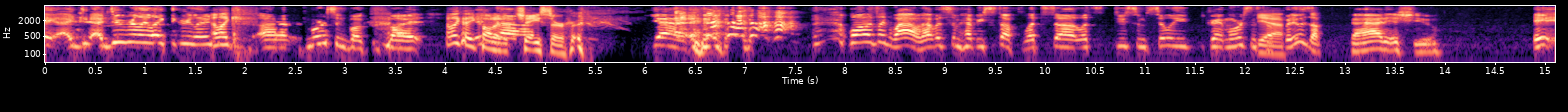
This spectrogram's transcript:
I, I, do, I do really like the Green Lantern I like uh, Morrison book, but I like how you called it Yeah. a chaser. yeah. well, I was like, wow, that was some heavy stuff. Let's uh, let's do some silly Grant Morrison Yeah. stuff. But it was a bad issue. It,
